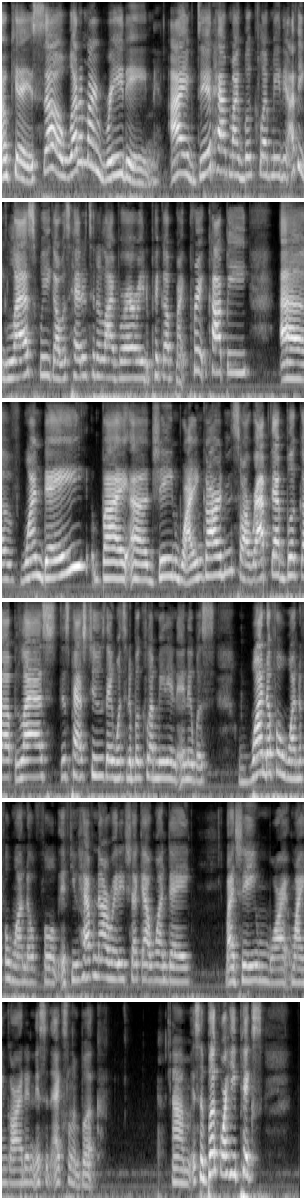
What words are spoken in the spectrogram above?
Okay, so what am I reading? I did have my book club meeting. I think last week I was headed to the library to pick up my print copy of One Day by uh, Gene Weingarten. So I wrapped that book up last this past Tuesday. Went to the book club meeting and it was wonderful, wonderful, wonderful. If you haven't already, check out One Day by Gene Weingarten. It's an excellent book. Um, it's a book where he picks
